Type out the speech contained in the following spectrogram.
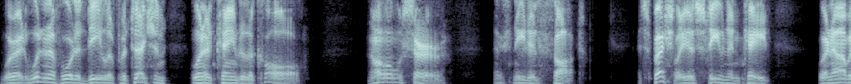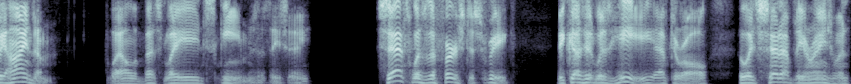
where it wouldn't afford a deal of protection when it came to the call. No, sir, this needed thought especially as Stephen and Kate were now behind them. Well, the best laid schemes, as they say. Seth was the first to speak, because it was he, after all, who had set up the arrangement,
